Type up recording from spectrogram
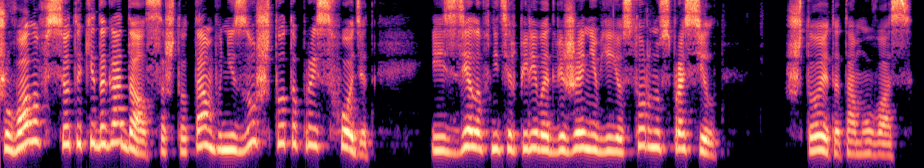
Шувалов все-таки догадался, что там внизу что-то происходит, и, сделав нетерпеливое движение в ее сторону, спросил, «Что это там у вас?»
